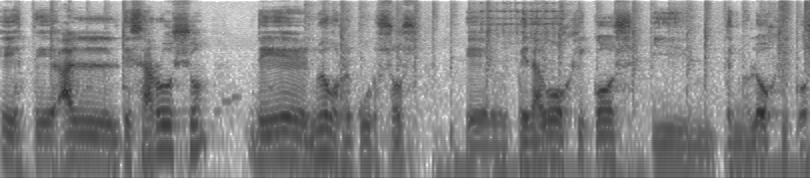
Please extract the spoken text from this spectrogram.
este, al desarrollo de nuevos recursos eh, pedagógicos y tecnológicos.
